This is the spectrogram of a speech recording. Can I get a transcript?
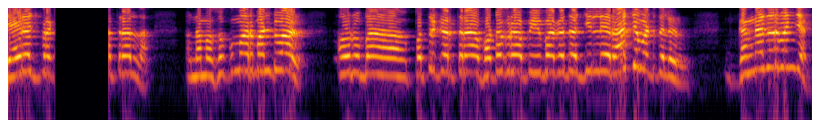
ಜಯರಾಜ್ ಪ್ರಕಾಶ್ ಮಾತ್ರ ಅಲ್ಲ, ನಮ್ಮ ಸುಕುಮಾರ್ ಬಂಟ್ವಾಳ್ ಅವರು ಬ, ಪತ್ರಕರ್ತರ ಫೋಟೋಗ್ರಾಫಿ ವಿಭಾಗದ ಜಿಲ್ಲೆ ರಾಜ್ಯ ಮಟ್ಟದಲ್ಲಿರು ಗಂಗಾಧರ್ ಬಂಜನ್,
